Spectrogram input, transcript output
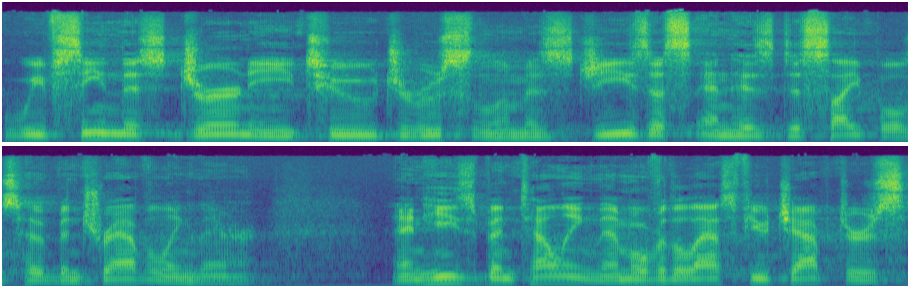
we've seen this journey to Jerusalem as Jesus and his disciples have been traveling there. And he's been telling them over the last few chapters,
